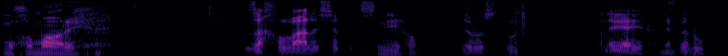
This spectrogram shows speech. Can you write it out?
мухомори заховалися під снігом і ростуть. Але я їх не беру.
